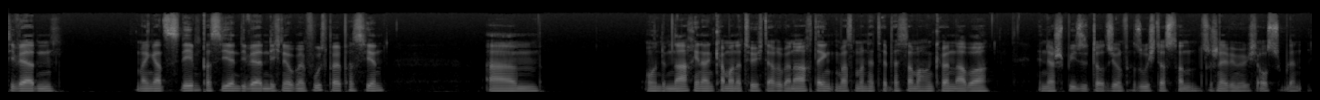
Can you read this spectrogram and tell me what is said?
die werden mein ganzes Leben passieren, die werden nicht nur beim Fußball passieren. Ähm, und im Nachhinein kann man natürlich darüber nachdenken, was man hätte besser machen können, aber in der Spielsituation versuche ich das dann so schnell wie möglich auszublenden.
